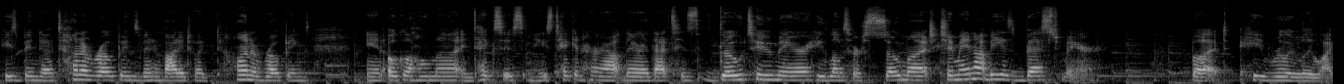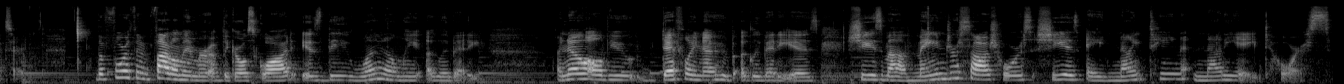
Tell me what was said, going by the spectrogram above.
He's been to a ton of ropings, been invited to a ton of ropings in Oklahoma and Texas and he's taken her out there. That's his go-to mare. He loves her so much. She may not be his best mare, but he really, really likes her. The fourth and final member of the girl squad is the one and only Ugly Betty. I know all of you definitely know who Ugly Betty is. She is my main dressage horse. She is a 1998 horse.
